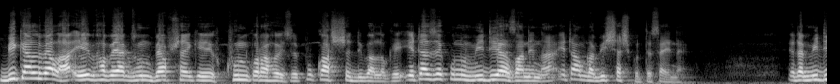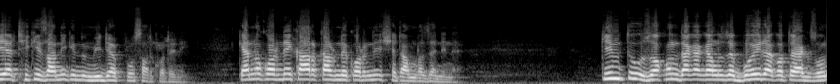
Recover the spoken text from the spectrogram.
বিকালবেলা এইভাবে একজন ব্যবসায়ীকে খুন করা হয়েছে, প্রকাশ্য দিবালোকে, এটা যে কোনো মিডিয়া জানে না, এটা আমরা বিশ্বাস করতে চাই না। এটা মিডিয়া ঠিকই জানি, কিন্তু মিডিয়া প্রচার করেনি। কেন করেনি, কার কারণে করেনি, সেটা আমরা জানি না। কিন্তু যখন দেখা গেল যে বহিরাগত একজন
